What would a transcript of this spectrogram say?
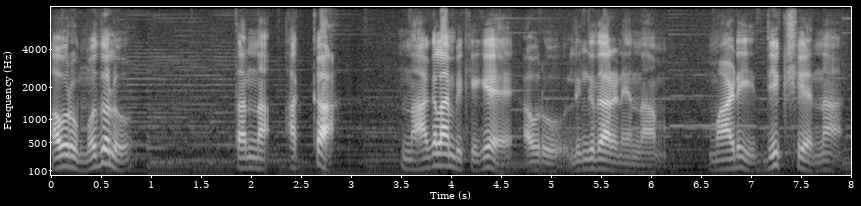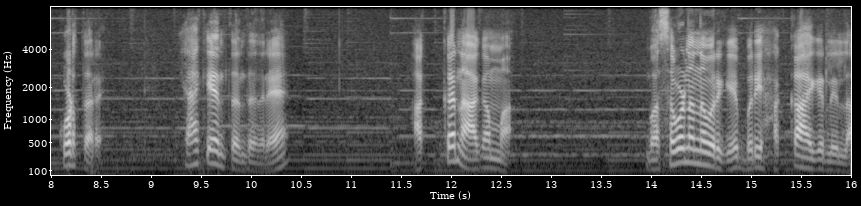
ಅವರು ಮೊದಲು ತನ್ನ ಅಕ್ಕ ನಾಗಲಾಂಬಿಕೆಗೆ ಅವರು ಲಿಂಗಧಾರಣೆಯನ್ನು ಮಾಡಿ ದೀಕ್ಷೆಯನ್ನು ಕೊಡ್ತಾರೆ. ಯಾಕೆ ಅಂತಂದರೆ ಅಕ್ಕ ನಾಗಮ್ಮ ಬಸವಣ್ಣನವರಿಗೆ ಬರೀ ಅಕ್ಕ ಆಗಿರಲಿಲ್ಲ,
